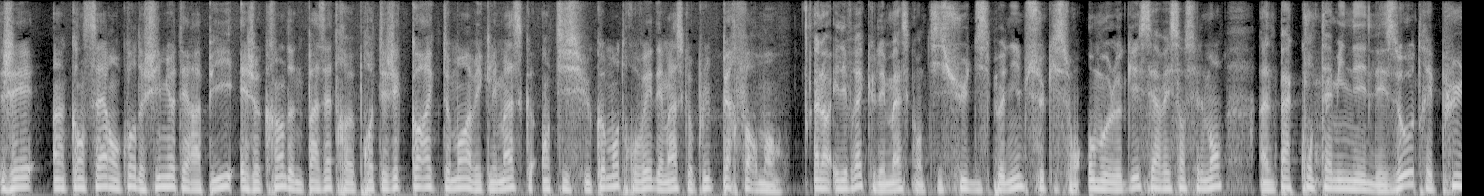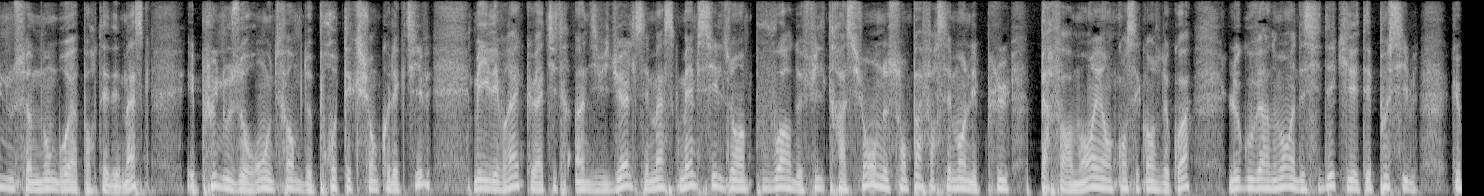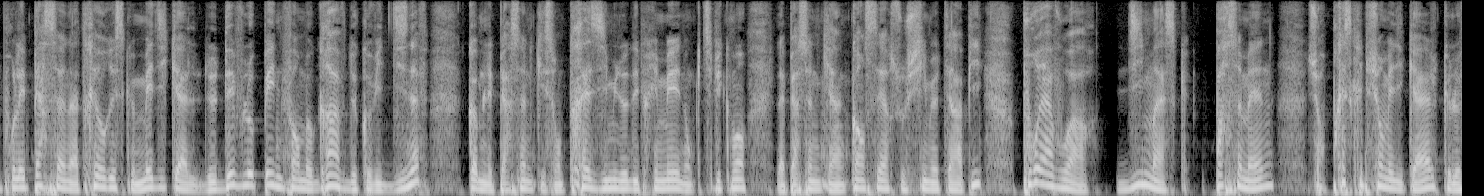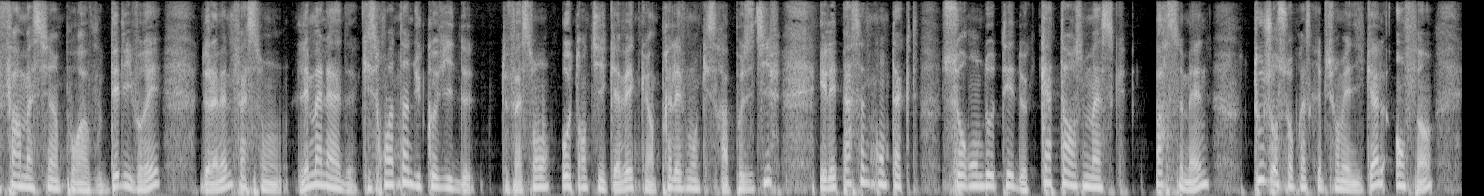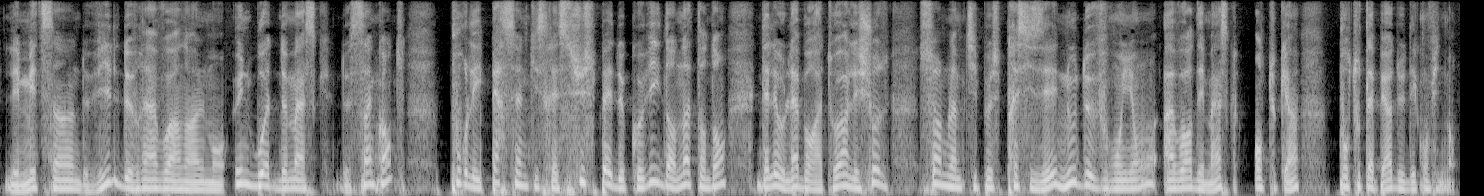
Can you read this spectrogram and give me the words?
J'ai un cancer en cours de chimiothérapie et je crains de ne pas être protégé correctement avec les masques en tissu. Comment trouver des masques plus performants? Alors, il est vrai que les masques en tissu disponibles, ceux qui sont homologués, servent essentiellement à ne pas contaminer les autres. Et plus nous sommes nombreux à porter des masques, et plus nous aurons une forme de protection collective. Mais il est vrai qu'à titre individuel, ces masques, même s'ils ont un pouvoir de filtration, ne sont pas forcément les plus performants. Et en conséquence de quoi, le gouvernement a décidé qu'il était possible que pour les personnes à très haut risque médical de développer une forme grave de Covid-19, comme les personnes qui sont très immunodéprimées, donc typiquement la personne qui a un cancer sous chimiothérapie pourrait avoir 10 masques par semaine sur prescription médicale que le pharmacien pourra vous délivrer. De la même façon, les malades qui seront atteints du Covid de façon authentique avec un prélèvement qui sera positif et les personnes contacts seront dotées de 14 masques par semaine, toujours sur prescription médicale. Enfin, les médecins de ville devraient avoir normalement une boîte de masques de 50 pour les personnes qui seraient suspectes de Covid en attendant d'aller au laboratoire. Les choses semblent un petit peu se préciser. Nous devrions avoir des masques, en tout cas, pour toute la période de déconfinement.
